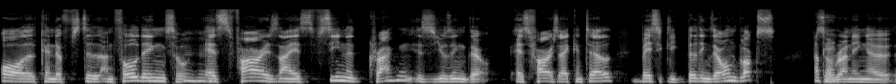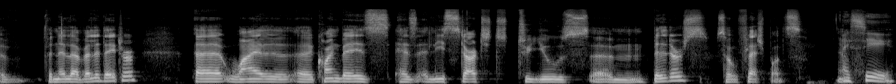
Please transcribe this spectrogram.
all kind of still unfolding. So mm-hmm. as far as I've seen it, Kraken is using their, as far as I can tell, basically building their own blocks. Okay. So running a, a vanilla validator. Uh, while uh, Coinbase has at least started to use um, builders, so flashbots. Yeah. I see.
